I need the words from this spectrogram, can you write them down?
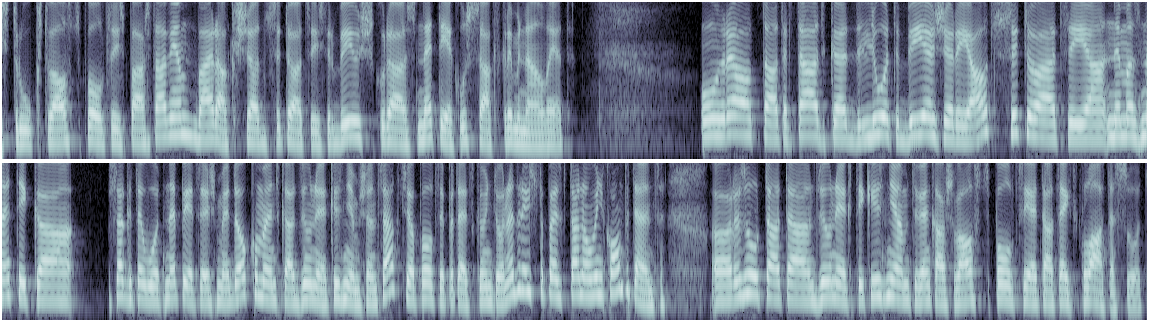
iztrūkst valsts policijas pārstāvjiem. Vairākas šādas situācijas ir bijušas, kurās netiek uzsākta krimināla lieta. Un realitāte ir tāda, ka ļoti bieži arī augstas situācijā nemaz netika sagatavot nepieciešamie dokumenti, kā dzīvnieku izņemšanas akts, jo policija pateica, ka viņi to nedrīkst, tāpēc, ka tā nav viņa kompetence. Rezultātā dzīvnieki tika izņemti vienkārši valsts policijai, tā teikt, klātesot.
